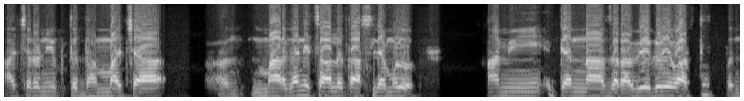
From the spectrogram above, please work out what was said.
आचरणयुक्त धम्माच्या मार्गाने चालत असल्यामुळं आम्ही त्यांना जरा वेगळे वाटतो पण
